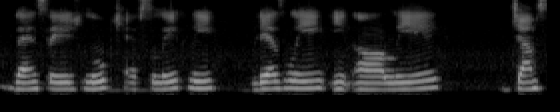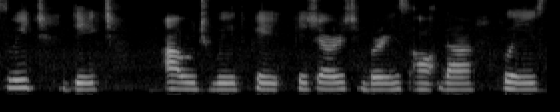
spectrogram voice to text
Blanchett, looked absolutely dazzling in a leather jumpsuit decked out with featured burns on the sleeves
